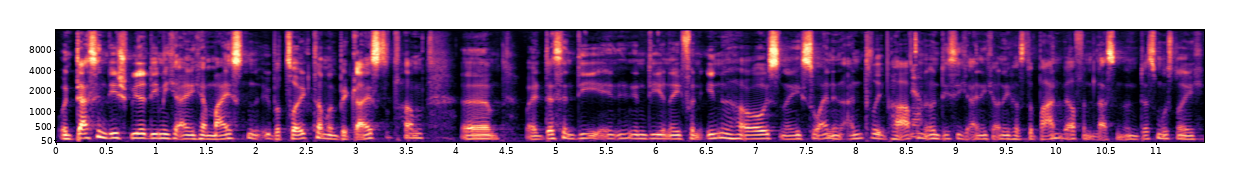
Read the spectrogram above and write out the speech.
Und das sind die Spieler, die mich eigentlich am meisten überzeugt haben und begeistert haben, äh, weil das sind diejenigen, die natürlich von innen heraus natürlich so einen Antrieb haben ja. und die sich eigentlich auch nicht aus der Bahn werfen lassen. Und das muss natürlich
